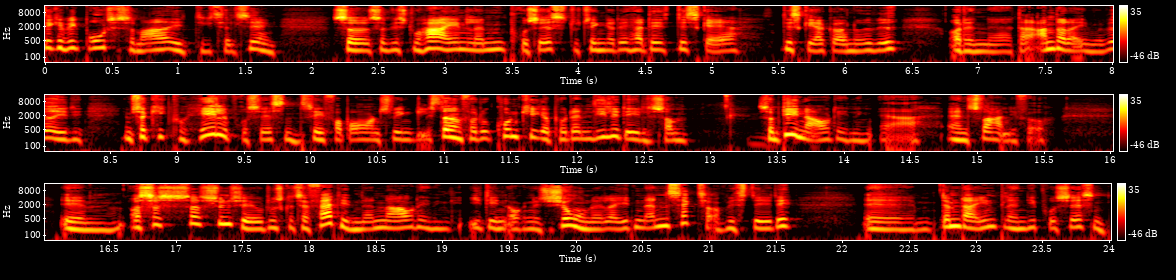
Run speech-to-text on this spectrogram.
det kan vi ikke bruge til så meget i digitalisering. Så, så hvis du har en eller anden proces, du tænker, det her, det, det, skal, jeg, det skal jeg gøre noget ved, og den, er, der er andre, der er involveret i det, jamen så kig på hele processen, se fra borgerens vinkel, i stedet for at du kun kigger på den lille del, som, som din afdeling er, er ansvarlig for. Øhm, og så, så synes jeg jo, du skal tage fat i den anden afdeling, i din organisation eller i den anden sektor, hvis det er det. Øhm, dem, der er indblandet i processen.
